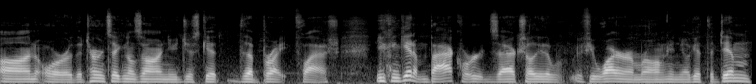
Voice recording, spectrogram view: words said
on or the turn signals on, you just get the bright flash. You can get them backwards actually if you wire them wrong and you'll get the dim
